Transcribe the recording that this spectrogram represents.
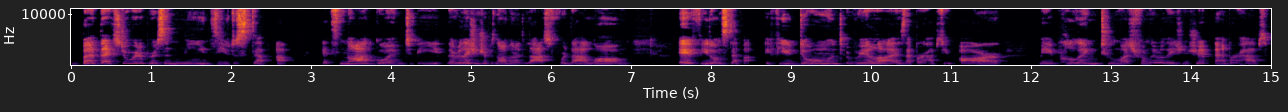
But the extroverted person needs you to step up. It's not going to be, the relationship is not going to last for that long if you don't step up. If you don't realize that perhaps you are maybe pulling too much from the relationship and perhaps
